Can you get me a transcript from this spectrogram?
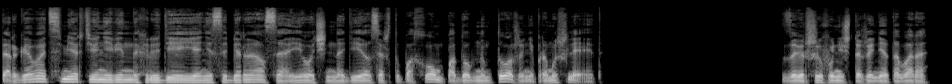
Торговать смертью невинных людей я не собирался и очень надеялся, что Пахом подобным тоже не промышляет. Завершив уничтожение товара,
